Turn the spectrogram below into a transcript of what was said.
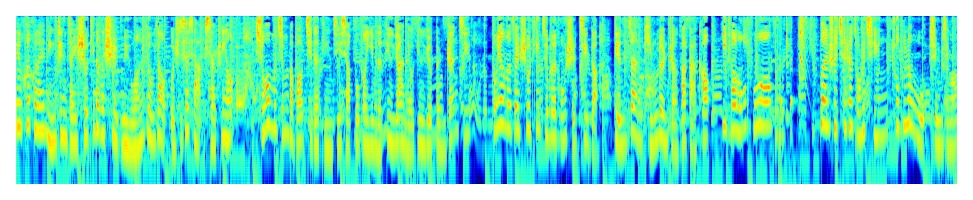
欢迎回来，您正在收听到的是《女王有药》，我是夏夏夏春瑶。喜欢我们节目宝宝，记得点击一下播放页面的订阅按钮，订阅本专辑。同样呢，在收听节目的同时，记得点赞、评论、转发、打 call，一条龙服务哦。万水千山总是情，做个任务行不行啊？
